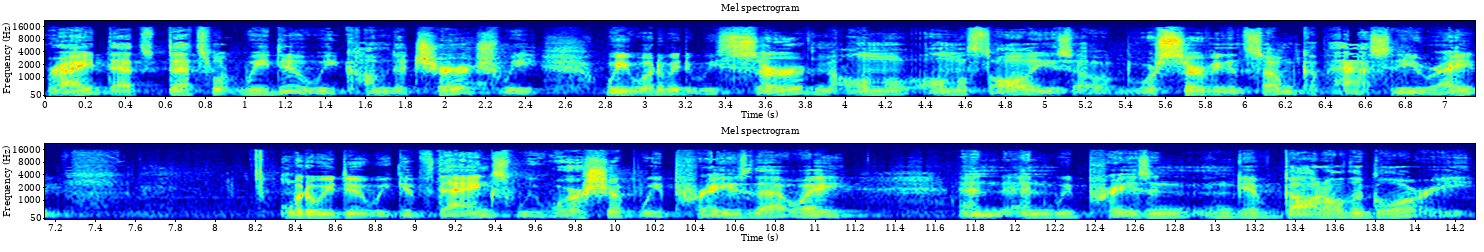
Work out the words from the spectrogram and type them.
Right? That's that's what we do. We come to church. We we what do we do? We serve. Almost almost all of you so we're serving in some capacity, right? What do we do? We give thanks, we worship, we praise that way, and and we praise and, and give God all the glory.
